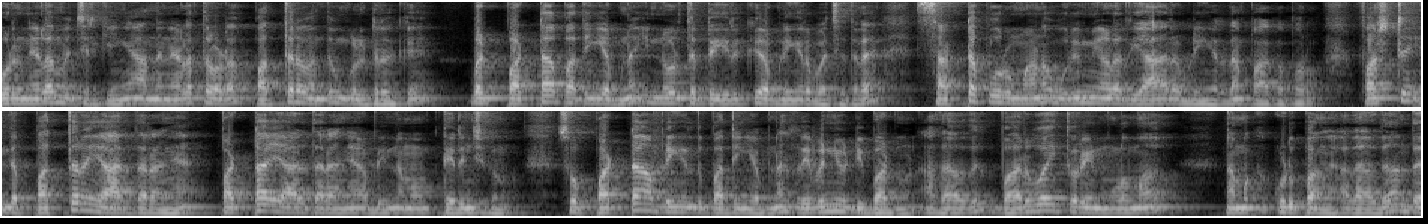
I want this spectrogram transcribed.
ஒரு நிலம் வச்சுருக்கீங்க அந்த நிலத்தோட பத்திரம் வந்து உங்கள்கிட்ட இருக்குது பட் பட்டா பார்த்தீங்க அப்படின்னா இன்னொருத்தர்கிட்ட இருக்குது அப்படிங்கிற பட்சத்தில் சட்டப்பூர்வமான உரிமையாளர் யார் அப்படிங்கிறத பார்க்க போகிறோம் ஃபஸ்ட்டு இந்த பத்திரம் யார் தராங்க பட்டா யார் தராங்க அப்படின்னு நம்ம தெரிஞ்சுக்கணும். ஸோ பட்டா அப்படிங்கிறது பார்த்தீங்க அப்படின்னா ரெவென்யூ டிபார்ட்மெண்ட் அதாவது வருவாய்த்துறையின் மூலமாக நமக்கு கொடுப்பாங்க. அதாவது அந்த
